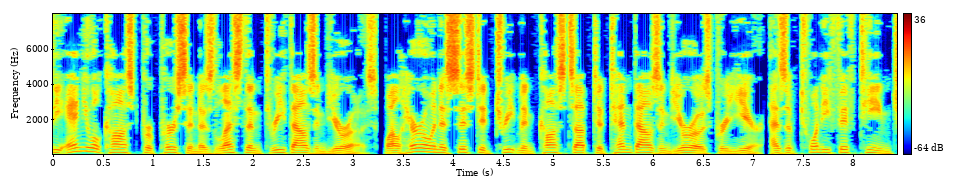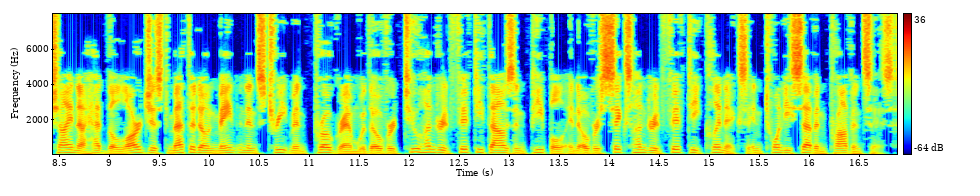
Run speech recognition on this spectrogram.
The annual cost per person is less than €3,000, Euros, while heroin assisted treatment costs up to €10,000 Euros per year. As of 2015, China had the largest methadone maintenance treatment program with over 250,000 people in over 650 clinics in 27 provinces.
